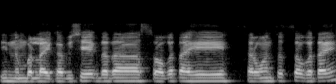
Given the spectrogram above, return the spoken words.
तीन नंबरला एका अभिषेक दादा स्वागत आहे. सर्वांचं स्वागत आहे.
